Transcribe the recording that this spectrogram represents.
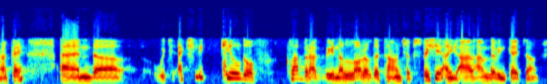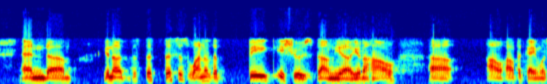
okay, and uh, which actually killed off club rugby in a lot of the townships, especially I, am living in Cape Town, and um, you know this, this, this is one of the big issues down here. You know how. Uh, how, how the game was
